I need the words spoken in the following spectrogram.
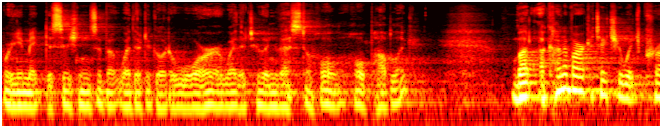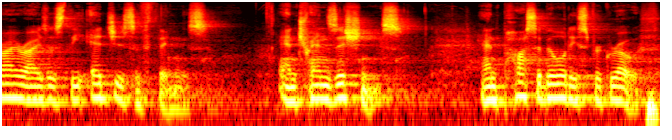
where you make decisions about whether to go to war or whether to invest a whole, whole public, but a kind of architecture which prioritizes the edges of things and transitions and possibilities for growth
